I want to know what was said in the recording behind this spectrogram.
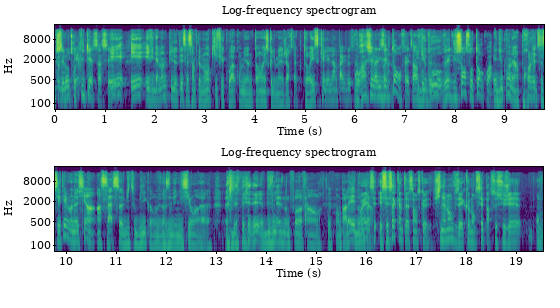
c'est l'autre cliquet, ça. C'est Et, et évidemment de piloter ça simplement, qui fait quoi, combien de temps, est-ce que les managers s'autorisent, quel est l'impact de ça vous rationalisez Voilà. le temps en fait. hein. Et du de- coup- vous avez du sens au temps, quoi. Et du coup, on est un projet de société, mais on est aussi un, un SaaS B2B, comme on est dans une émission euh, de télé, business, donc faut, enfin, faut en parler. Ouais, voilà. Et c'est ça qui est intéressant, parce que finalement, vous avez commencé par ce sujet on-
